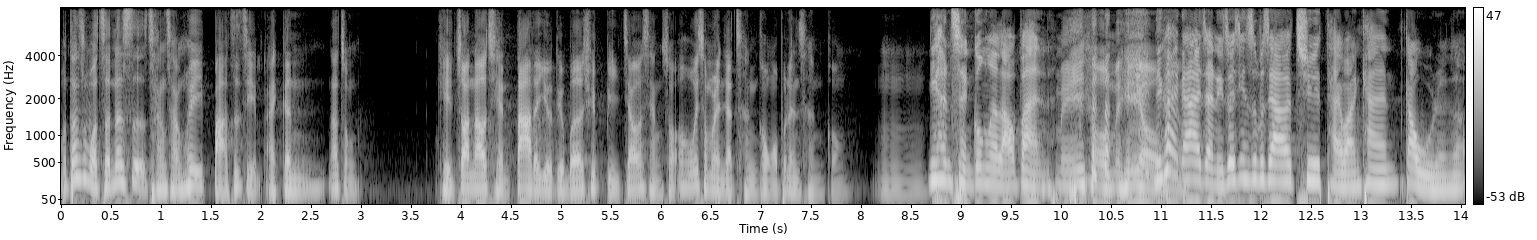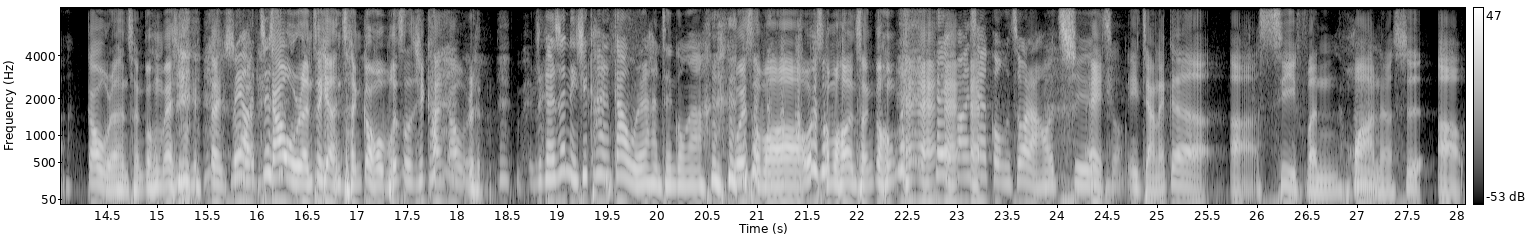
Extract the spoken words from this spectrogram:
我但是我真的是常常会把自己来跟那种可以赚到钱大的 YouTuber 去比较，想说哦，为什么人家成功，我不能成功？嗯，你很成功了，老板。没 有没有，你快没有跟他讲，你最近是不是要去台湾看告五人了？告五人很成功没？对，没有就是告五人自己很成功，我不是去看告五人，可是你去看告五人很成功啊，为什么？为什么很成功？可以放下工作然后去。你讲那个呃细分化呢，嗯是呃，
